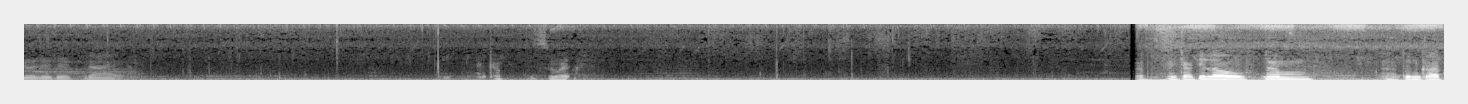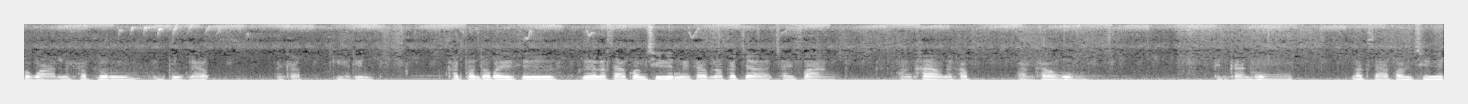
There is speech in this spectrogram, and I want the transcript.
ด้วยเรื่อยๆได้ ครับ สวย ครับหลังจากที่เรานำต้นกล้าประหวานนะครับ ลงเป็นปลูกแล้วนะครับเกลี่ยดินขั้นตอนต่อไปก็คือเพื่อรักษาความชื้นนะครับ เราก็จะใช้ฟางฟางข้าวนะครับฟางข้าวห่มเป็นการห่มรักษาความชื้น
